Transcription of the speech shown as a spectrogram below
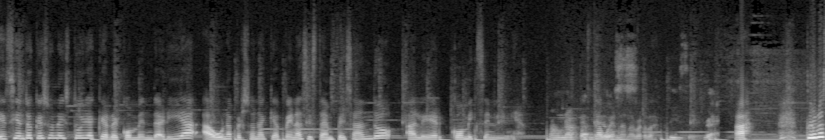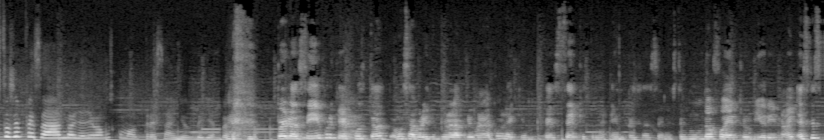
eh, siento que es una historia que recomendaría a una persona que apenas está empezando a leer cómics en línea. A una Está buena, la verdad. Dices, "Bah". Ah, tú no estás empezando, ya llevamos como tres años leyendo esto. Pero sí, porque justo, o sea, por ejemplo, la primera con la que empecé, que tú me empezaste en este mundo fue True Beauty, ¿no? Es que es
